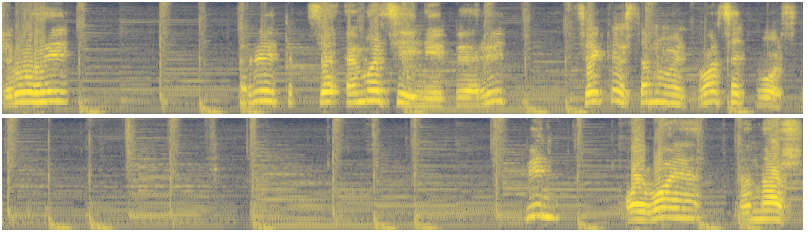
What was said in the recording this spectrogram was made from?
Другий ритм це емоційний біоритм, цикл становить 28. Він впливає на наш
